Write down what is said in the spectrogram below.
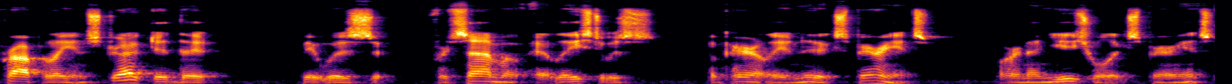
properly instructed that it was, for some at least, it was apparently a new experience or an unusual experience.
